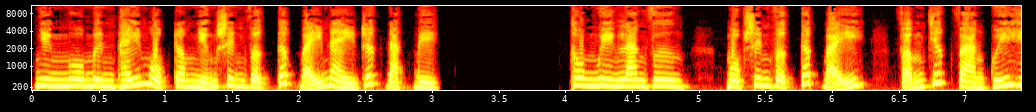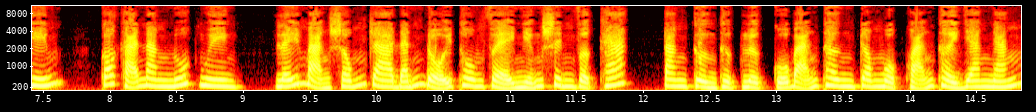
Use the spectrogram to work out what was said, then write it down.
Nhưng ngô minh thấy một trong những sinh vật cấp bảy này rất đặc biệt. Thôn nguyên lan vương, một sinh vật cấp bảy, phẩm chất vàng quý hiếm, có khả năng nuốt nguyên, lấy mạng sống ra đánh đổi thôn vệ những sinh vật khác, tăng cường thực lực của bản thân trong một khoảng thời gian ngắn.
